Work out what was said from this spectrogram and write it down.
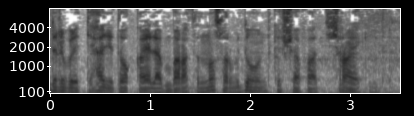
مدرب الاتحاد يتوقع يلعب مباراة النصر بدون كشافات إيش رأيك أنت؟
